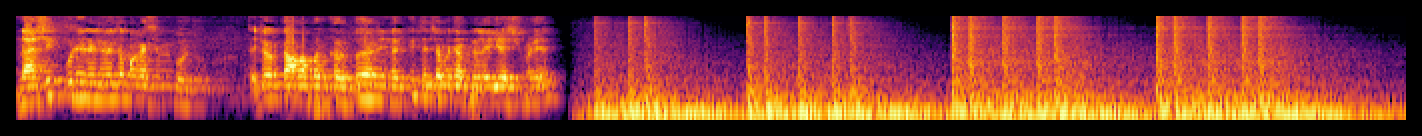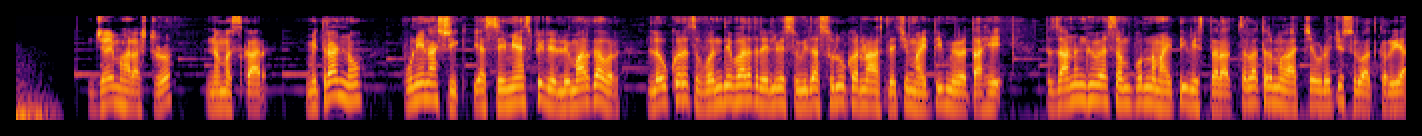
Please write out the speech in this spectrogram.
नाशिक पुणे रेल्वेचा मग अशी मी बोललो. त्याच्यावर काम आपण करतोय आणि नक्की त्याच्यामध्ये आपल्याला यश मिळेल. जय महाराष्ट्र. नमस्कार. मित्रांनो पुणे नाशिक या सेमी स्पीड रेल्वे मार्गावर लवकरच वंदे भारत रेल्वे सुविधा सुरू करणार असल्याची माहिती मिळत आहे. तर जाणून घेऊया संपूर्ण माहिती विस्तारात. चला तर मग आजच्या व्हिडिओची सुरुवात करूया.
